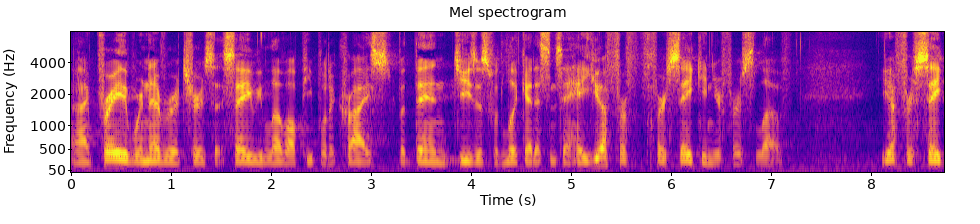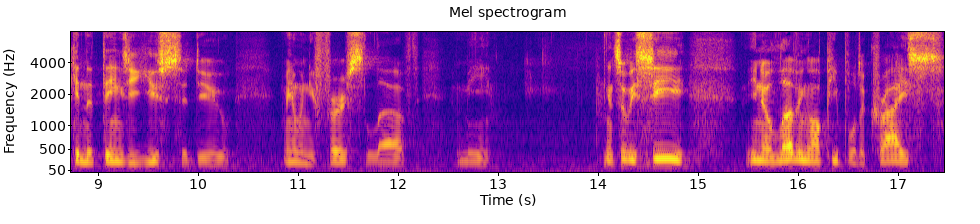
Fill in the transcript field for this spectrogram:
I pray we're never a church that say we love all people to Christ, but then Jesus would look at us and say, hey, you have for- forsaken your first love. You have forsaken the things you used to do, man, when you first loved me. And so we see you know, loving all people to Christ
